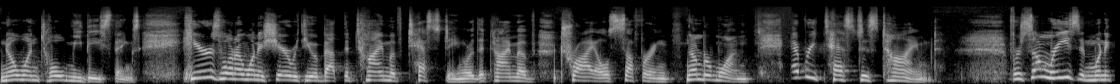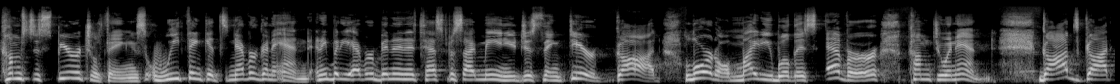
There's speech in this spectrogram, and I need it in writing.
No one told me these things. Here's what I want to share with you about the time of testing or the time of trial, suffering. Number one, every test is timed. For some reason, when it comes to spiritual things, we think it's never going to end. Anybody ever been in a test beside me and you just think, dear God, Lord Almighty, will this ever come to an end? God's got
